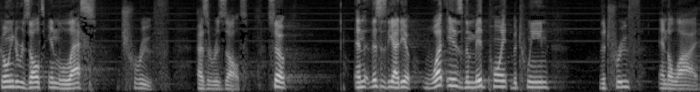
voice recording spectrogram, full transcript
going to result in less truth as a result. So, and this is the idea what is the midpoint between the truth and a lie?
